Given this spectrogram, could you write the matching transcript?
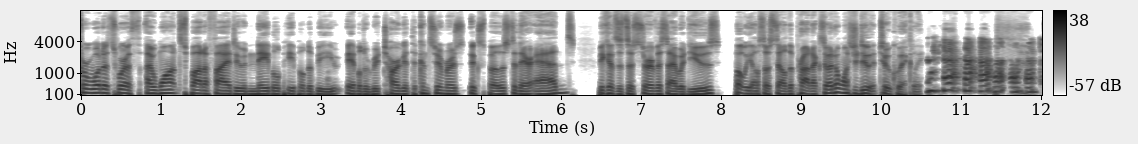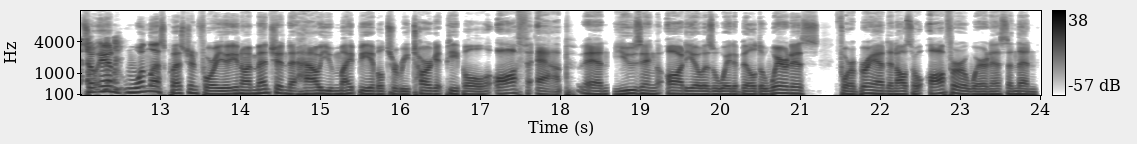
For what it's worth, I want Spotify to enable people to be able to retarget the consumers exposed to their ads because it's a service I would use, but we also sell the product. So I don't want you to do it too quickly. so, Ann, one last question for you. You know, I mentioned how you might be able to retarget people off app and using audio as a way to build awareness for a brand and also offer awareness and then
